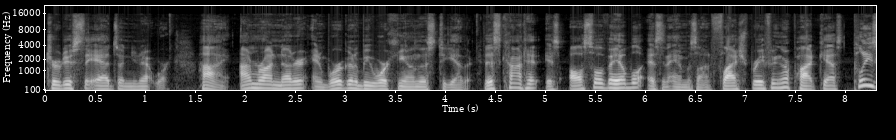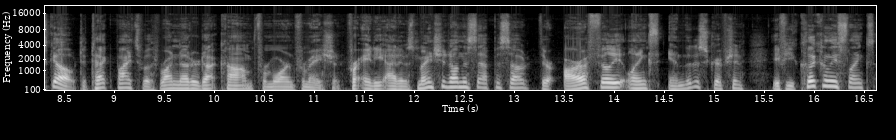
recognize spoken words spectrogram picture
to reduce the ads on your network. Hi, I'm Ron Nutter, and we're going to be working on this together. This content is also available as an Amazon flash briefing or podcast. Please go to techbyteswithronnutter.com for more information. For any items mentioned on this episode, there are affiliate links in the description. If you click on these links,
